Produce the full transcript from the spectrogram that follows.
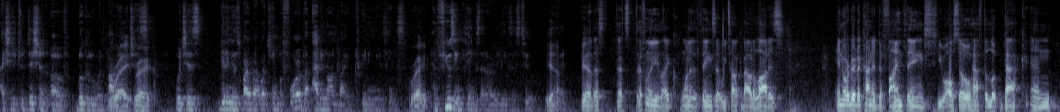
actually the tradition of boogaloo and pop, Right, which is right. which is getting inspired by what came before but adding on by creating new things right. and fusing things that already exist too. Yeah. Right? Yeah, that's that's definitely like one of the things that we talk about a lot is in order to kind of define things, you also have to look back. And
